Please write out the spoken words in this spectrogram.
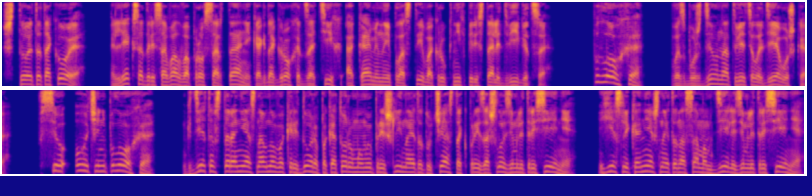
Что это такое? Лекс адресовал вопрос Сартани, когда грохот затих, а каменные пласты вокруг них перестали двигаться. «Плохо», — возбужденно ответила девушка. «Все очень плохо. Где-то в стороне основного коридора, по которому мы пришли на этот участок, произошло землетрясение. Если, конечно, это на самом деле землетрясение.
